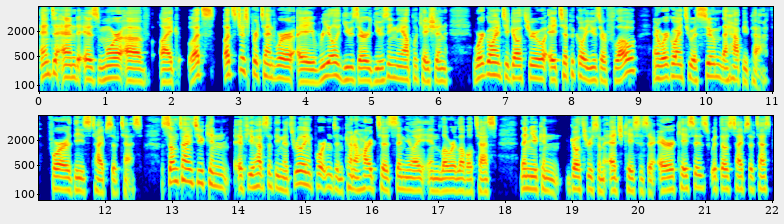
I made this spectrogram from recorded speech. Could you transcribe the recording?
end to end is more of like let's let's just pretend we're a real user using the application. We're going to go through a typical user flow and we're going to assume the happy path for these types of tests. Sometimes you can, if you have something that's really important and kind of hard to simulate in lower level tests, then you can go through some edge cases or error cases with those types of tests.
